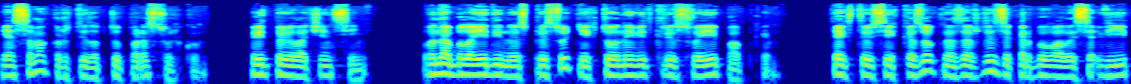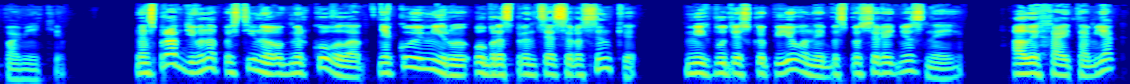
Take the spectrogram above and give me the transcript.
Я сама крутила б ту парасольку, відповіла Ченсінь. Вона була єдиною з присутніх, хто не відкрив своєї папки. Тексти усіх казок назавжди закарбувалися в її пам'яті. Насправді вона постійно обмірковувала, якою мірою образ принцеси Росинки міг бути скопійований безпосередньо з неї, але хай там як,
